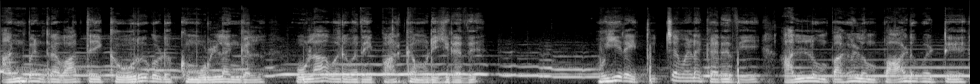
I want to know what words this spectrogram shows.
அன்பென்ற வார்த்தைக்கு உரு கொடுக்கும் உள்ளங்கள் உலா வருவதை பார்க்க முடிகிறது. உயிரை துச்சமென கருதி அல்லும் பகலும் பாடுபட்டு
